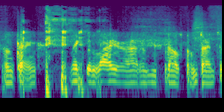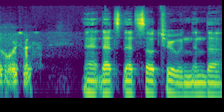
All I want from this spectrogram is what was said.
Sometimes make a liar out of yourself. Sometimes the horses. That, that's that's so true. And and uh,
